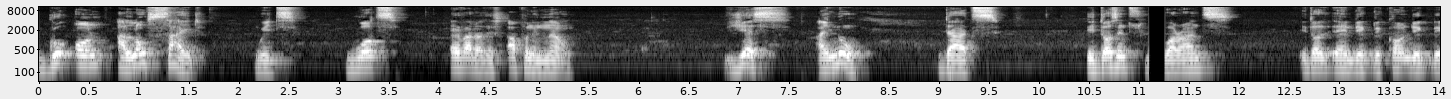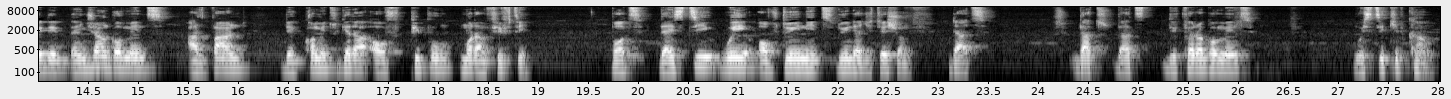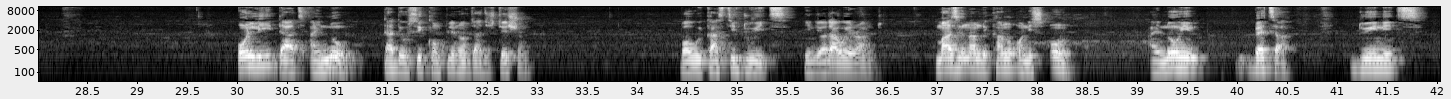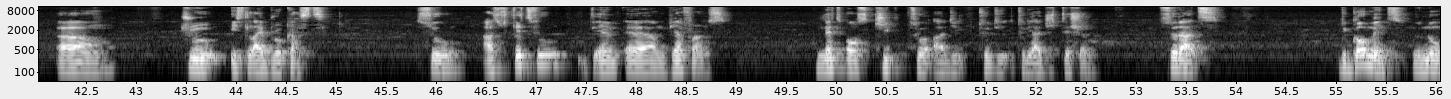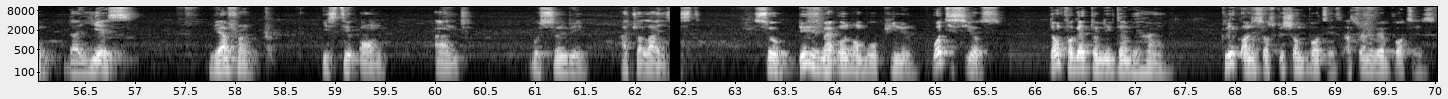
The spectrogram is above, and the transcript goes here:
go on alongside with whatever that is happening now. Yes, I know that it doesn't warrant it does and the, the, the, the, the Nigerian government has banned the coming together of people more than 50 but there is still way of doing it doing the agitation that that that the federal government will still keep calm. Only that I know that they will still complain of the agitation. But we can still do it in the other way around. Mazi Nnamdi Kanu on his own, I know him better doing it uh, through his live broadcast. So, as faithful um, um, Biafrans, let us keep to, to, the, to the agitation so that the government will know that yes, Biafran is still on and will soon be actualized. So, this is my own humble opinion. What is yours? Don't forget to leave them behind. Click on the subscription buttons as well as the buttons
